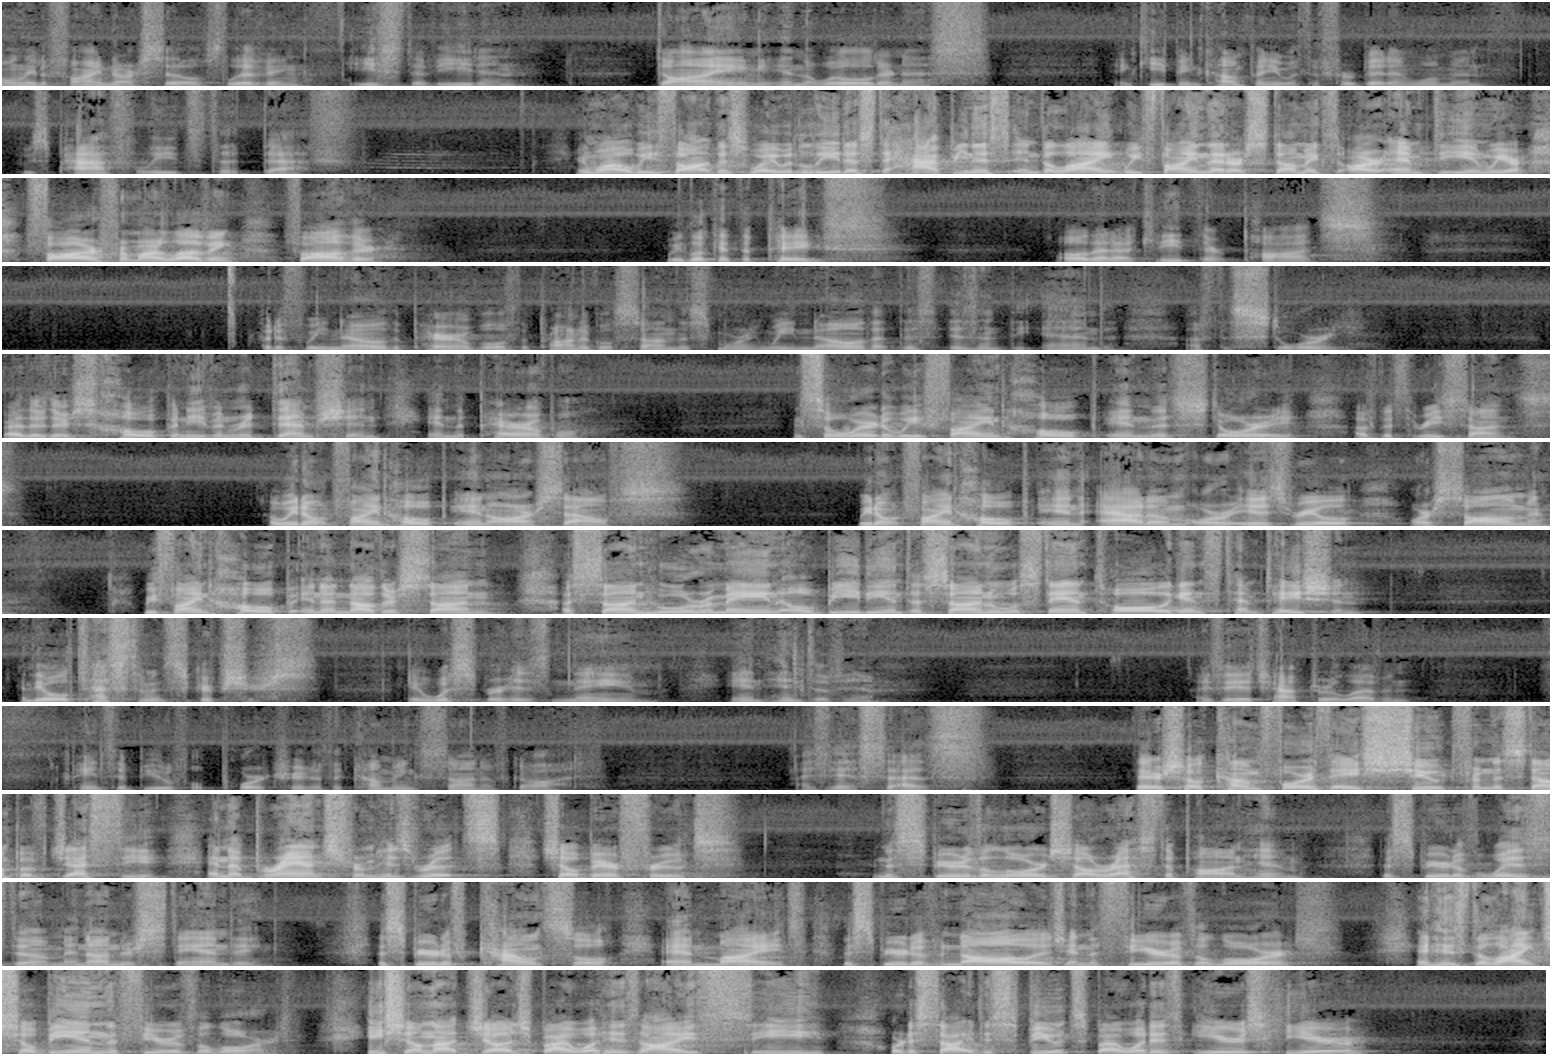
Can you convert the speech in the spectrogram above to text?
only to find ourselves living east of Eden, dying in the wilderness, and keeping company with the forbidden woman whose path leads to death. And while we thought this way would lead us to happiness and delight, we find that our stomachs are empty and we are far from our loving Father. We look at the pigs. Oh, that I could eat their pods. But if we know the parable of the prodigal son this morning, we know that this isn't the end of the story. Rather, there's hope and even redemption in the parable. And so, where do we find hope in this story of the three sons? We don't find hope in ourselves. We don't find hope in Adam or Israel or Solomon. We find hope in another son, a son who will remain obedient, a son who will stand tall against temptation. In the Old Testament scriptures, they whisper his name and hint of him. Isaiah chapter 11 paints a beautiful portrait of the coming Son of God. Isaiah says, There shall come forth a shoot from the stump of Jesse, and a branch from his roots shall bear fruit. And the Spirit of the Lord shall rest upon him the Spirit of wisdom and understanding, the Spirit of counsel and might, the Spirit of knowledge and the fear of the Lord and his delight shall be in the fear of the Lord. He shall not judge by what his eyes see, or decide disputes by what his ears hear,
